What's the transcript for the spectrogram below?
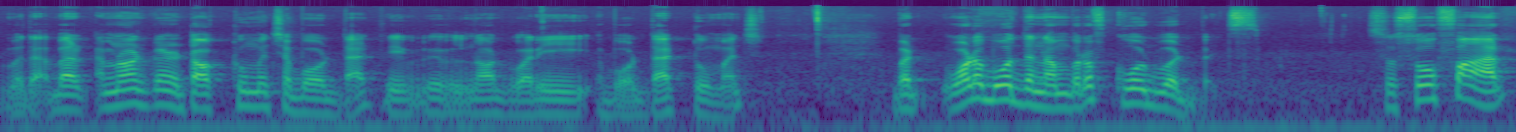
But, that, but i'm not going to talk too much about that. We, we will not worry about that too much. But what about the number of code word bits? So so far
